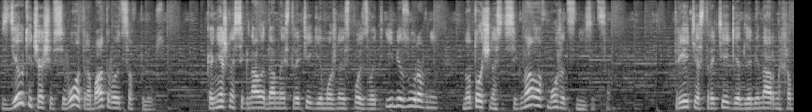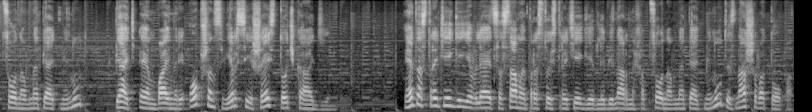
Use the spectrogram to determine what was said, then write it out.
сделки чаще всего отрабатываются в плюс. Конечно, сигналы данной стратегии можно использовать и без уровней, но точность сигналов может снизиться. Третья стратегия для бинарных опционов на 5 минут 5M Binary Options версии 6.1. Эта стратегия является самой простой стратегией для бинарных опционов на 5 минут из нашего топа,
